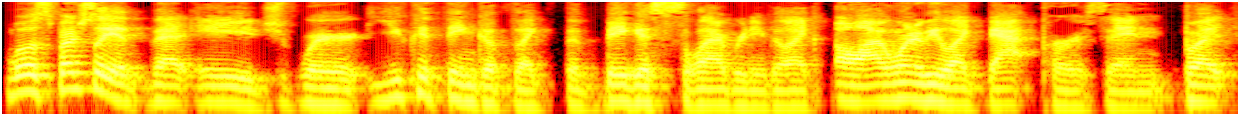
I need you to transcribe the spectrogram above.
Well, especially at that age where you could think of like the biggest celebrity, be like, oh, I want to be like that person. But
